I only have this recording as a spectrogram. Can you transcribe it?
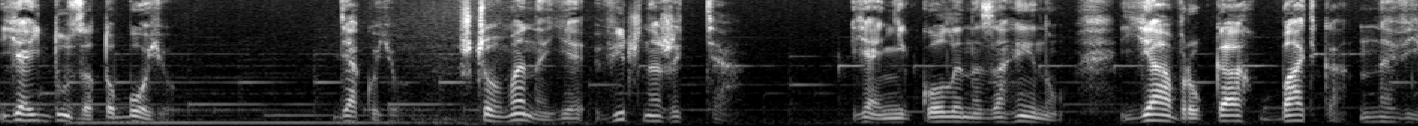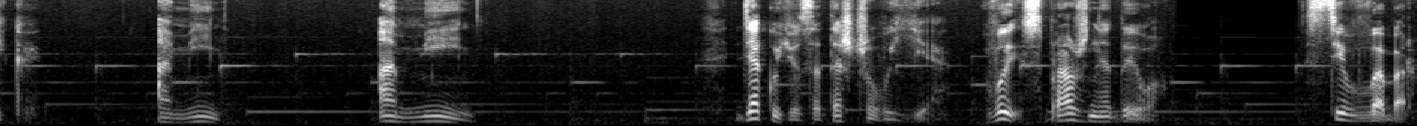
Я йду за тобою. Дякую, що в мене є вічне життя. Я ніколи не загину. Я в руках батька навіки. Амінь. Амінь. Дякую за те, що ви є. Ви справжнє диво. Стів Вебер.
